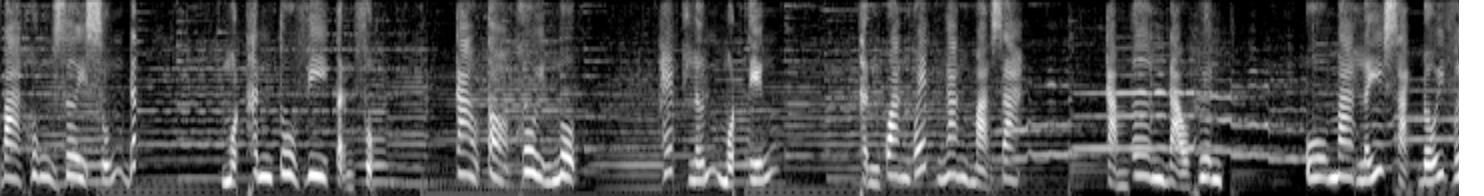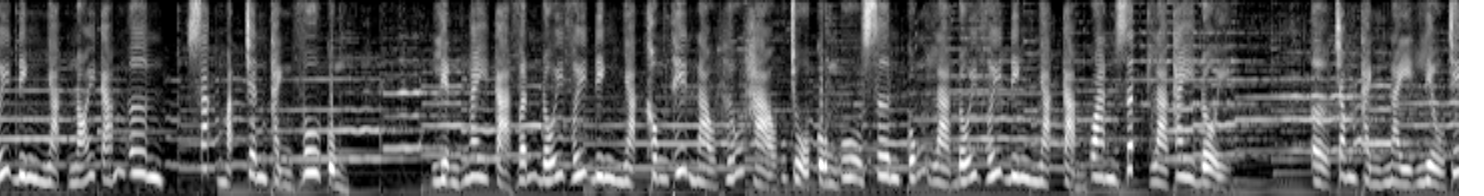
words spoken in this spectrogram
ba hung rơi xuống đất. Một thân tu vi tận phục. Cao tỏ khôi ngộ Hét lớn một tiếng. Thần quang quét ngang mà ra. Cảm ơn đảo huyên. U ma lấy sạch đối với Đinh Nhạc nói cảm ơn. Sắc mặt chân thành vô cùng liền ngay cả vẫn đối với Đinh Nhạc không thế nào hữu hảo. Chủ cùng U Sơn cũng là đối với Đinh Nhạc cảm quan rất là thay đổi. Ở trong thành này liều chết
